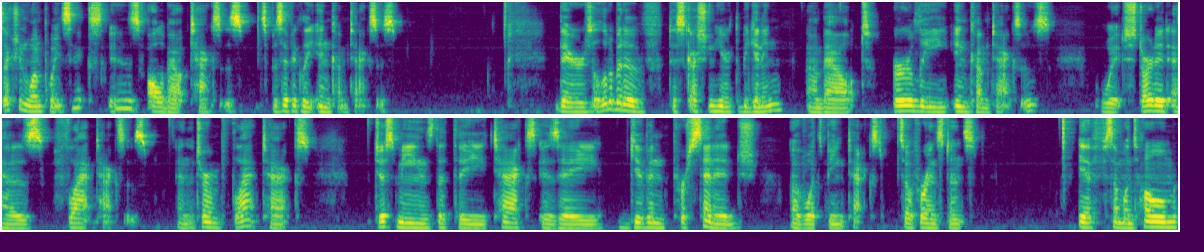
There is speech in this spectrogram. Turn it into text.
Section 1.6 is all about taxes, specifically income taxes. There's a little bit of discussion here at the beginning about early income taxes, which started as flat taxes. And the term flat tax just means that the tax is a given percentage of what's being taxed. So for instance, if someone's home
